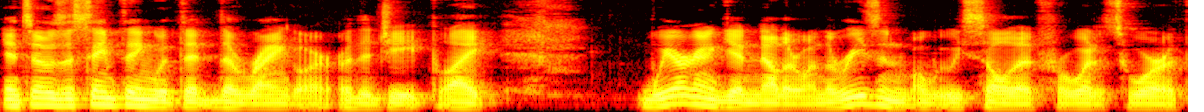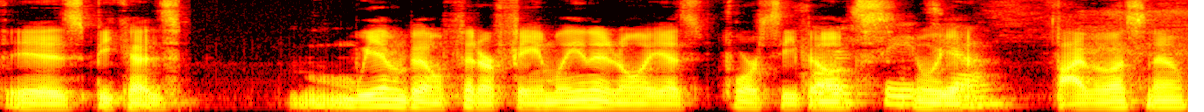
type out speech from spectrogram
And so it was the same thing with the, the Wrangler or the Jeep. Like we are going to get another one. The reason we sold it for what it's worth is because we haven't been able to fit our family in it. It only has four seatbelts. seats, and we yeah. have five of us now.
